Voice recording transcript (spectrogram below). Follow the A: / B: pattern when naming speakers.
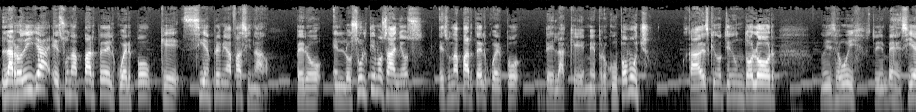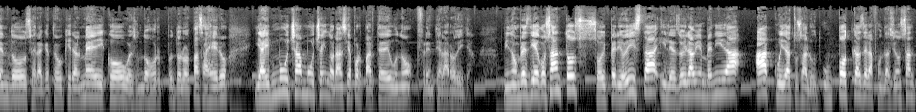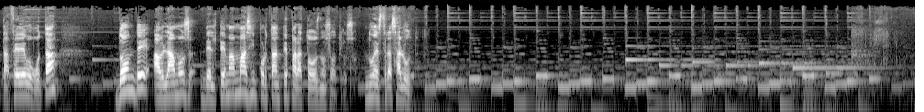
A: La rodilla es una parte del cuerpo que siempre me ha fascinado, pero en los últimos años es una parte del cuerpo de la que me preocupo mucho. Cada vez que uno tiene un dolor, uno dice, uy, estoy envejeciendo, ¿será que tengo que ir al médico o es un dolor, pasajero? Y hay mucha, mucha ignorancia por parte de uno frente a la rodilla. Mi nombre es Diego Santos, soy periodista y les doy la bienvenida a Cuida tu Salud, un podcast de la Fundación Santa Fe de Bogotá, donde hablamos del tema más importante para todos nosotros, nuestra salud.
